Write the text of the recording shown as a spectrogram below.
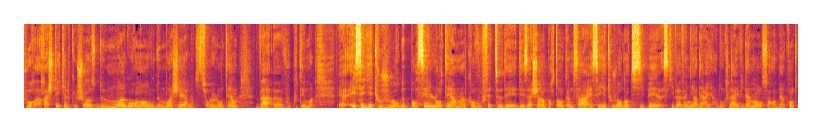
pour racheter quelque chose de moins gourmand ou de moins cher ou qui sur le long terme va euh, vous coûter moins. Euh, essayez toujours de penser long terme hein, quand vous faites des, achats importants comme ça. Essayez toujours d'anticiper euh, ce qui va venir derrière. Donc là, évidemment, on s'en rend bien compte.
